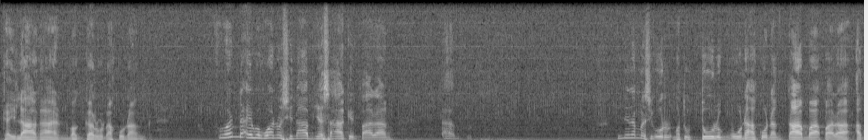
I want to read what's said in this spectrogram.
Kailangan magkaroon ako ng wala, ewan ko ano sinabi niya sa akin parang uh, hindi naman siguro matutulog muna ako ng tama para ang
